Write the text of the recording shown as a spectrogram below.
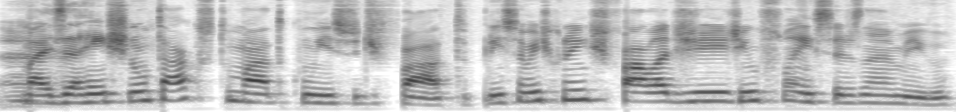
É. Mas a gente não tá acostumado com isso de fato. Principalmente quando a gente fala de, de influencers, né, amigo?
